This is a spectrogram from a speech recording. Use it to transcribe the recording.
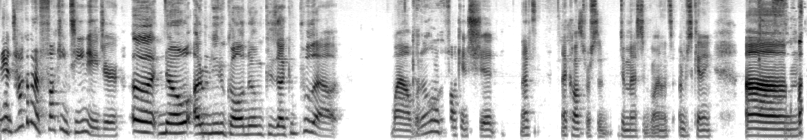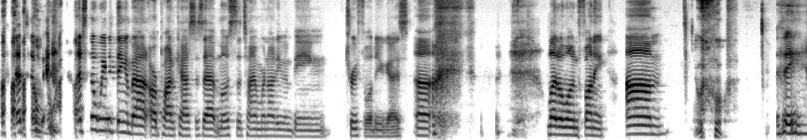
man. Talk about a fucking teenager. Uh, no, I don't need a condom because I can pull out. Wow, what a little fucking shit. That's that calls for some domestic violence. I'm just kidding. Um, that's the that's the weird thing about our podcast is that most of the time we're not even being truthful to you guys. Uh, let alone funny. Um, they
